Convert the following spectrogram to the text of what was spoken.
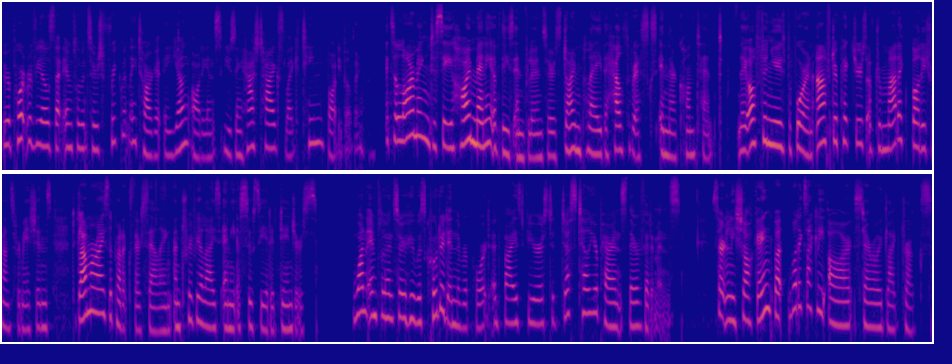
The report reveals that influencers frequently target a young audience using hashtags like teen bodybuilding. It's alarming to see how many of these influencers downplay the health risks in their content. They often use before and after pictures of dramatic body transformations to glamorise the products they're selling and trivialise any associated dangers. One influencer who was quoted in the report advised viewers to just tell your parents their vitamins. Certainly shocking, but what exactly are steroid like drugs?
